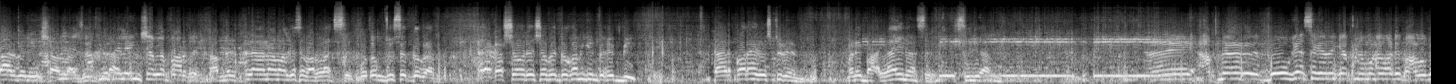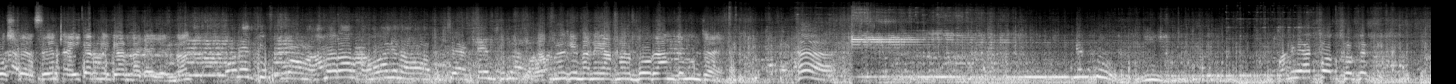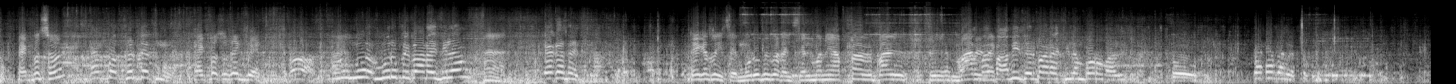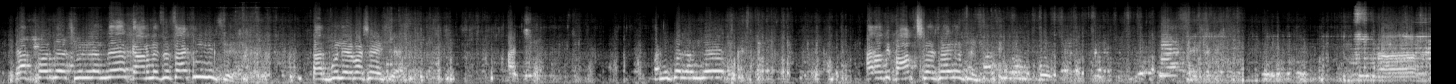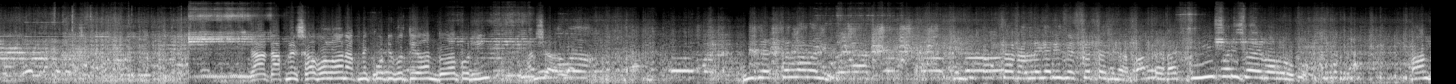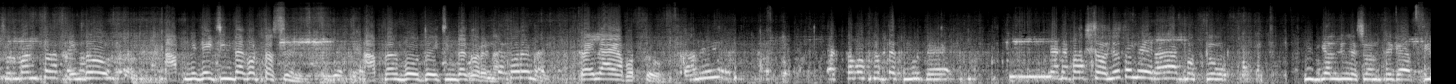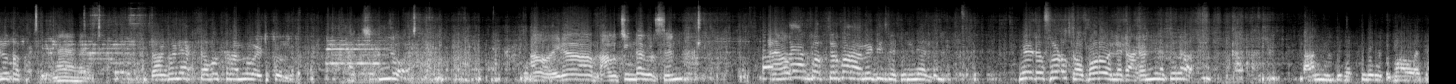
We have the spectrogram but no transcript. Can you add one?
পারবেন তাহলে ইনশাল্লাহ পারবেন। আপনার প্ল্যান আমার কাছে ভালো লাগছে। প্রথম জুসের দোকান। ঢাকা শহরে এসবের দোকান কিন্তু হেভি তারপরে রেস্টুরেন্ট মানে লাইন আছে সিরিয়াল আপনার বউ গেছে গেছে কি আপনি মোটামুটি ভালো বসে আছেন? এই কারণে গানটা গাইলেন না? অনেক আমার আর ভালো লাগে না আপনার কি মানে আপনার বউ আনতে মন চায়? হ্যাঁ। কিন্তু আমি এক বছর দেখি। এক বছর? এক বছর দেখব। এক বছর দেখবেন? মুরব্বী পাঠাইছিলাম হ্যাঁ। টাকা চাইছি আছে হয়েছে মুরব্বী পাঠাইছেন মানে আপনার বাড়ি মারে? ভাবিদের পাঠাইছিলাম বড় ভাবি। ও। টাকা চাইছে এক পর্যায়ে শুনলাম যে গার্মেন্টসে চাকরি নিচ্ছে তার বোনের বাসায় এসে। আচ্ছা। আমি বললাম যে আর শেষ হয়ে গেছে যাক আপনি সফল হন আপনি কোটিপতি হন দোয়া করি। রিজেক্ট করলাম আমি কিন্তু বাচ্চাটার লেগে রিজেক্ট করতেছি না। বাচ্চাটা কি পরিচয় বড় মান সম্মান তো কিন্তু আপনি যেই চিন্তা করতেছেন আপনার বউ তো এই চিন্তা করে না। করে নাই। তাইলে আয়া পড়তো আমি একটা বছর দেখব যে একটা বাচ্চা হলেও তো মেয়েরা এক বছর ফিজিক্যাল রিলেশন থেকে বিরত থাকে। হ্যাঁ হ্যাঁ। তার জন্য একটা বছর আমি ওয়েট করি। আচ্ছা। কি হয়? এটা ভালো চিন্তা করছেন? এক বছর পর আমি ডিসিশন নিয়ে মেয়েটা ছোট বড় হলে টাকা নিয়ে আমি মধ্যে তোমার লাগে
